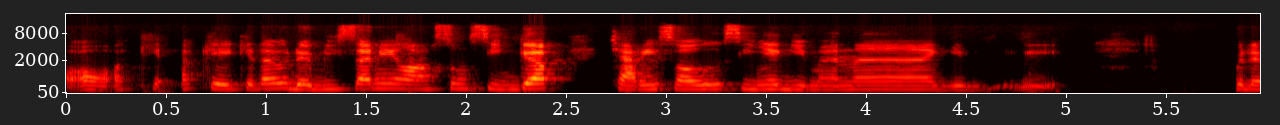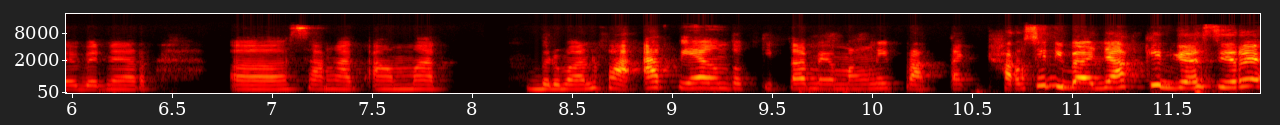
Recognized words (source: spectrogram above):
oh oke okay, oke okay, kita udah bisa nih langsung sigap cari solusinya gimana gitu benar-benar uh, sangat amat bermanfaat ya untuk kita memang nih praktek harusnya dibanyakin gak sih Re?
